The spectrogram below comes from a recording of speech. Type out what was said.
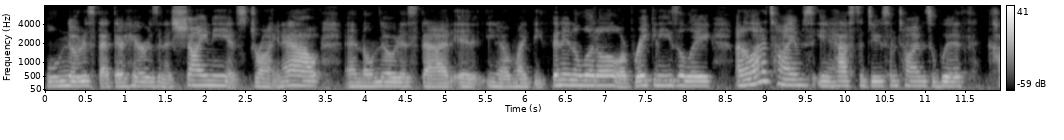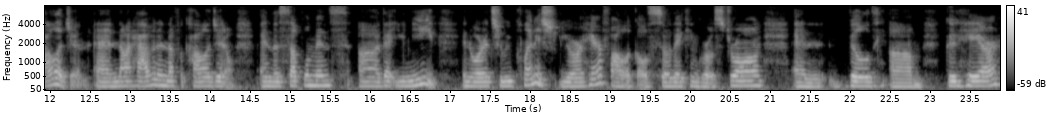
will notice that their hair isn't as shiny, it's drying out, and they'll notice that it, you know, might be thinning a little or breaking easily. And a lot of times it has to do sometimes with collagen and not having enough of collagen and the supplements uh, that you need in order to replenish your hair follicles so they can grow strong and build um, good hair.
